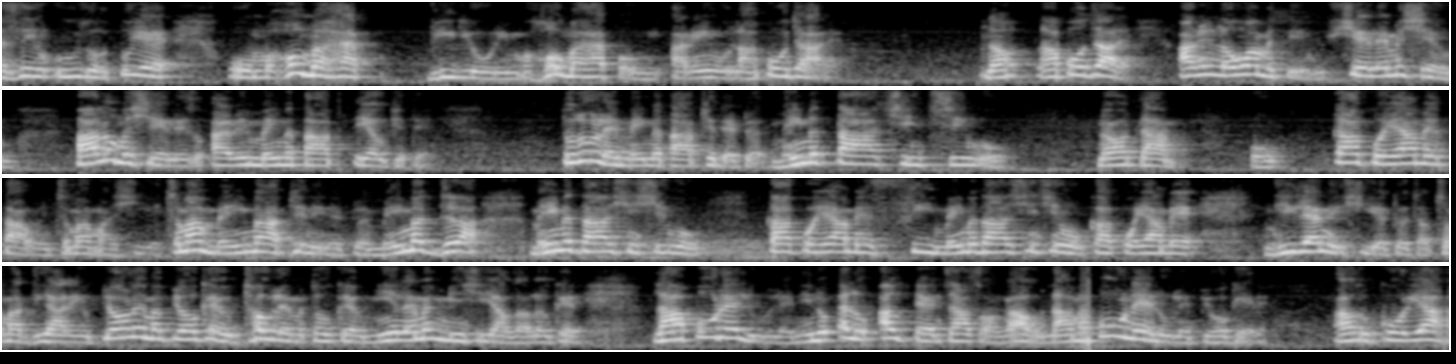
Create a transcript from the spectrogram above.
ဒဇင်ဦးဆိုသူ့ရဲ့ဟိုမဟုတ်မဟတ်ဗီဒီယိုတွေမဟုတ်မဟတ်ပုံတွေအိုင်ရင်းကိုလာပို့ကြတယ်နော်လာပို့ကြတယ်အာရင်လုံးဝမတင်ဘူးရှယ်လည်းမရှယ်ဘူးဘာလို့မရှယ်လဲဆိုအာရင်မိန်းမသားတယောက်ဖြစ်တယ်သူတို့လည်းမိန်းမသားဖြစ်တဲ့အတွက်မိန်းမသားချင်းချင်းကိုနော်ဒါ ဟိုကာကွယ်ရမယ့်တာဝန်ကျမမှာရှိတယ်ကျမမိန်းမဖြစ်နေတဲ့အတွက်မိန်းမဒမိန်းမသားရှင်းရှင်းကိုကာကွယ်ရမယ့်စီမိန်းမသားရှင်းရှင်းကိုကာကွယ်ရမယ့်ညီလန်းတွေရှိတဲ့အတွက်ကြောင့်ကျမဒီဟာတွေကိုပြောလည်းမပြောခဲ့ဘူးထုတ်လည်းမထုတ်ခဲ့ဘူးမြင်လည်းမမြင်ရှိအောင်သာလုပ်ခဲ့တယ်လာပို့တဲ့လူလည်းနင်တို့အဲ့လိုအောက်တန်းကြဆိုငါ့ကိုလာမပို့နဲ့လို့လည်းပြောခဲ့တယ်ဘာလို့ကိုရီးယား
